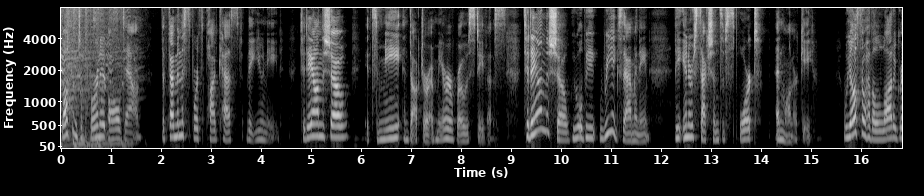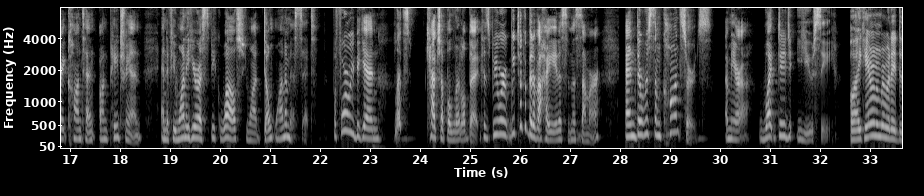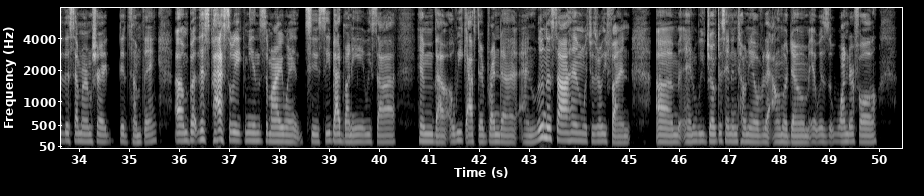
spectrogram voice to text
Welcome to Burn It All Down, the feminist sports podcast that you need. Today on the show, it's me and Dr. Amira Rose Davis. Today on the show, we will be re examining the intersections of sport and monarchy. We also have a lot of great content on Patreon, and if you want to hear us speak Welsh, you want don't want to miss it. Before we begin, let's catch up a little bit because we were we took a bit of a hiatus in the summer, and there was some concerts. Amira, what did you see? Well, I can't remember what I did this summer. I'm sure I did something. Um, but this past week, me and Samari went to see Bad Bunny. We saw him about a week after Brenda and Luna saw him, which was really fun. Um, and we drove to San Antonio over the Alamodome. It was wonderful.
